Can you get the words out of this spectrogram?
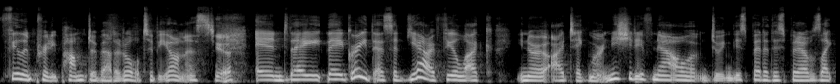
feeling pretty pumped about it all, to be honest. Yeah. And they they agreed. They said, "Yeah, I feel like you know I take more initiative now. I'm doing this better, this better." I was like,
